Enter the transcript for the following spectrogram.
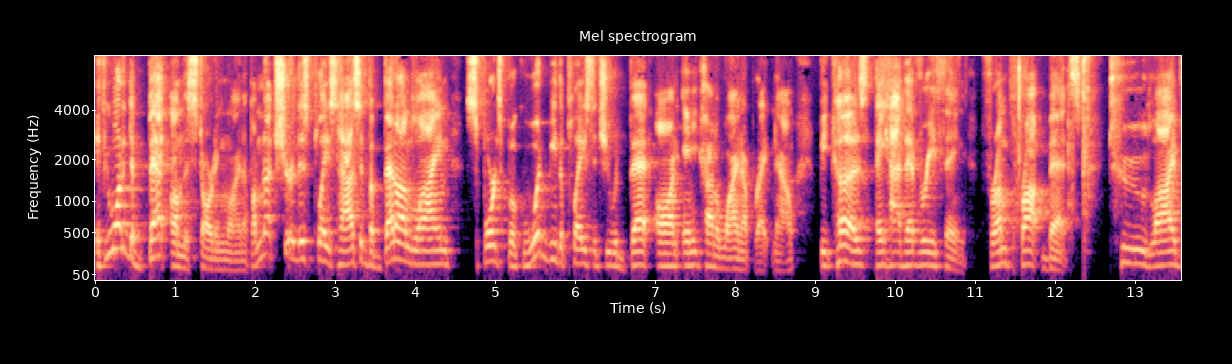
if you wanted to bet on the starting lineup, I'm not sure this place has it, but Bet Online Sportsbook would be the place that you would bet on any kind of lineup right now because they have everything from prop bets to live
